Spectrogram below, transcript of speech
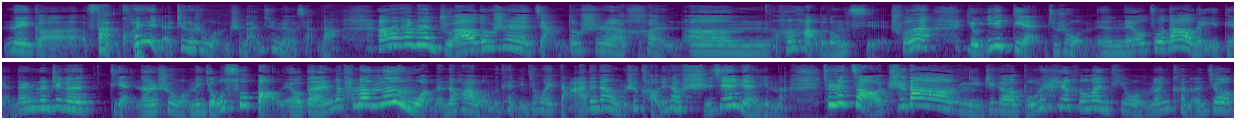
那个反馈的，这个是我们是完全没有想到。然后他们主要都是讲都是很嗯很好的东西，除了有一点就是我们没有做到的一点，但是呢这个点呢是我们有所保留。本来如果他们问我们的话，我们肯定就会答的，但我们是考虑到时间原因嘛，就是早知道你这个不问任何问题，我们可能就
